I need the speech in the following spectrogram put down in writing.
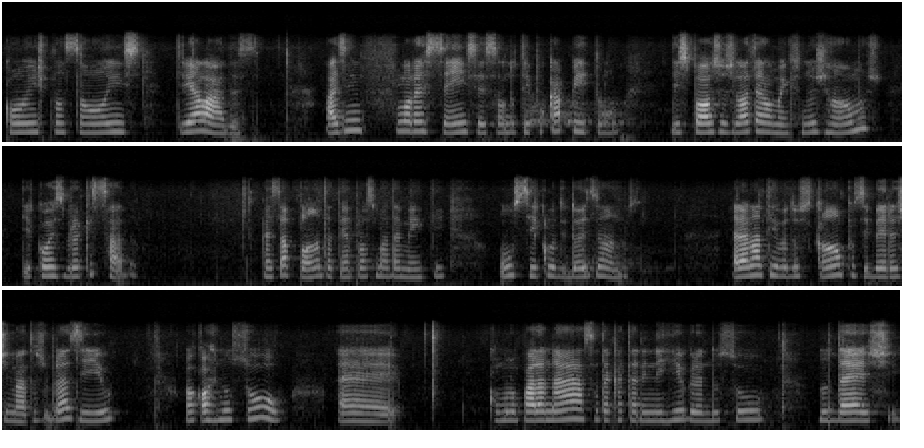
com expansões trialadas. As inflorescências são do tipo capítulo, dispostas lateralmente nos ramos de cor esbranquiçada. Essa planta tem aproximadamente um ciclo de dois anos. Ela é nativa dos campos e beiras de matas do Brasil. Ocorre no sul, é, como no Paraná, Santa Catarina e Rio Grande do Sul, no Nordeste,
